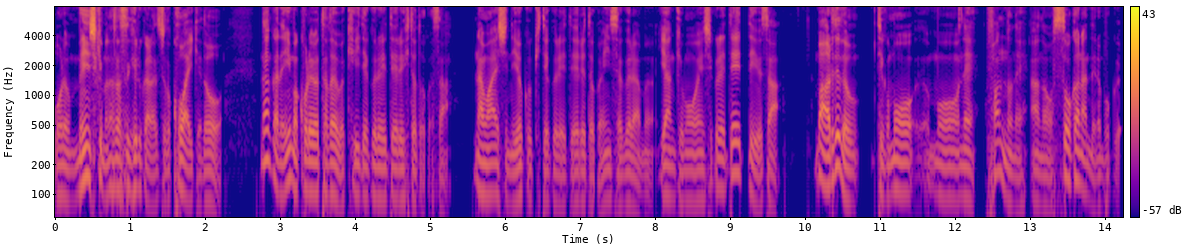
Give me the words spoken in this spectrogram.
俺も面識もなさすぎるからちょっと怖いけどなんかね今これを例えば聞いてくれてる人とかさ生配信でよく来てくれてるとかインスタグラムヤンケも応援してくれてっていうさまあある程度ていうかもう、もうね、ファンのね、あの、ストーカーなんでね、僕。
